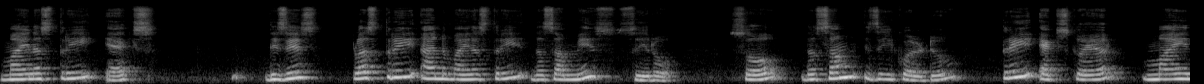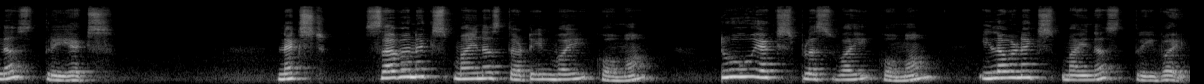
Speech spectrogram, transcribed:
minus 3x. This is plus 3 and minus 3 the sum is 0. So the sum is equal to 3x square minus 3x. Next 7x minus 13y comma 2x plus y comma 11x minus 3y.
